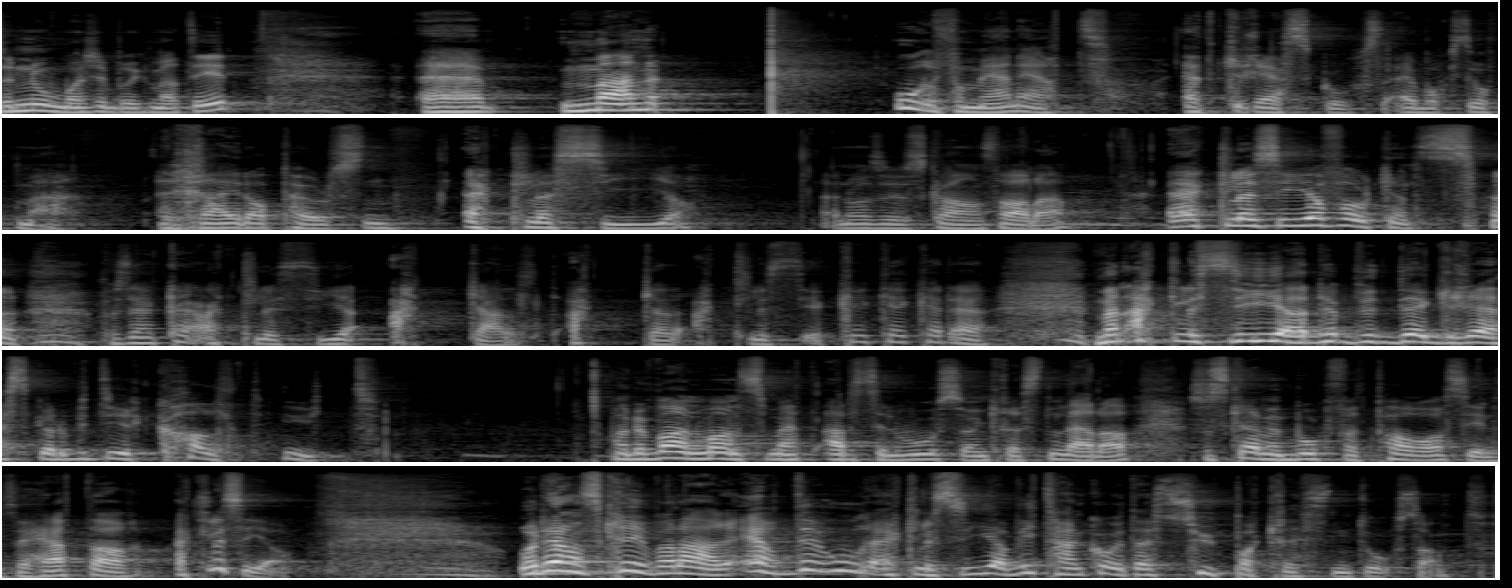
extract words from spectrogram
Så nå må jeg ikke bruke mer tid. Eh, men ordet for menighet er et gresk ord som jeg vokste opp med. Reidar Paulsen. Eklesia. Er det noen som husker han sa det? Eklesia, folkens. Hva er eklesia? Ekkelt? Ekkel, eklesia. Hva, hva, hva er det? Men eklesia det, det er gresk, og det betyr kalt ut. Og Det var en mann som het Ed Silvoso, en kristenleder, som skrev en bok for et par år siden som heter 'Eklesia'. Og Det han skriver der, er at det ordet eklesia vi tenker jo at det er superkristent ord. sant?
